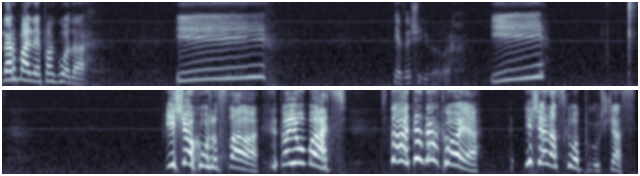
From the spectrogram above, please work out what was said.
нормальная погода. И... Нет, еще немного. И... Еще хуже стало! Твою мать! Что это такое? Еще раз хлопну, сейчас.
